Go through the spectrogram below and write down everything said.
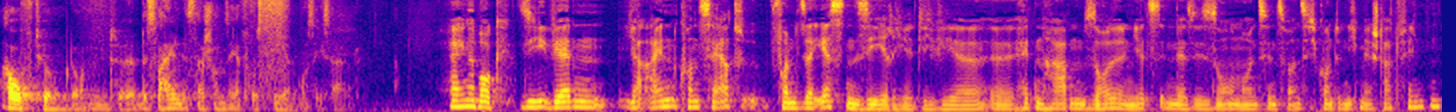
auftürmt. Und äh, bisweilen ist das schon sehr frustrierend, muss ich sagen. Herr Hengelbock, Sie werden ja ein Konzert von dieser ersten Serie, die wir äh, hätten haben sollen, jetzt in der Saison 1920, konnte nicht mehr stattfinden.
